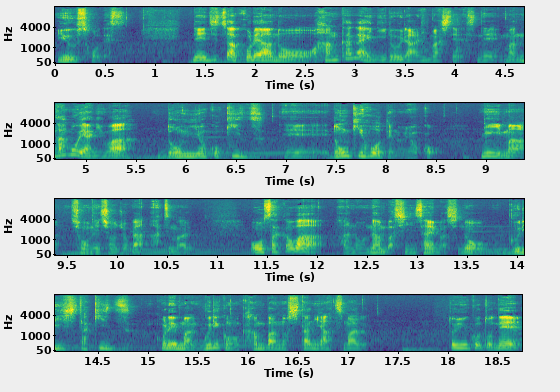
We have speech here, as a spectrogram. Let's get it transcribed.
いうそうです。で実はこれあの繁華街にいろいろありましてですね、まあ、名古屋にはドン横キッズ、えードン・キホーテの横に、まあ、少年少女が集まる。大阪はあの難波心斎橋のグリ下キッズ。これ、まあ、グリコの看板の下に集まる。ということで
